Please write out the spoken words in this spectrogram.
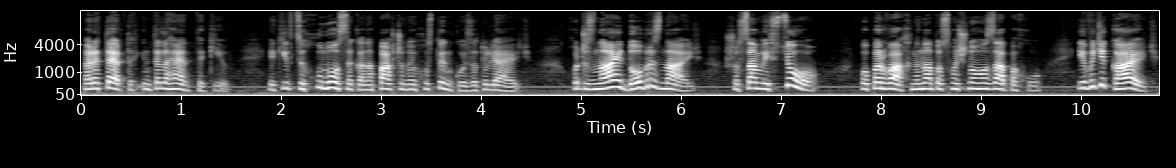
перетертих інтелігентників, які в цеху носика напахченою хустинкою затуляють, хоч знають, добре знають, що саме із цього, попервах не надто смачного запаху, і витікають,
